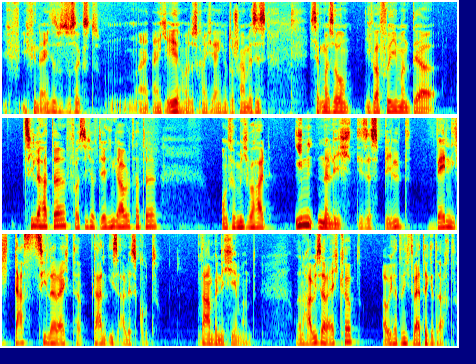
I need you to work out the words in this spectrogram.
ich, ich finde eigentlich das, was du sagst, eigentlich eh, also das kann ich eigentlich unterschreiben. Es ist, ich sag mal so, ich war früher jemand, der Ziele hatte, vor sich auf die er hingearbeitet hatte und für mich war halt innerlich dieses Bild, wenn ich das Ziel erreicht habe, dann ist alles gut. Dann bin ich jemand. Und dann habe ich es erreicht gehabt, aber ich hatte nicht weitergedacht.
